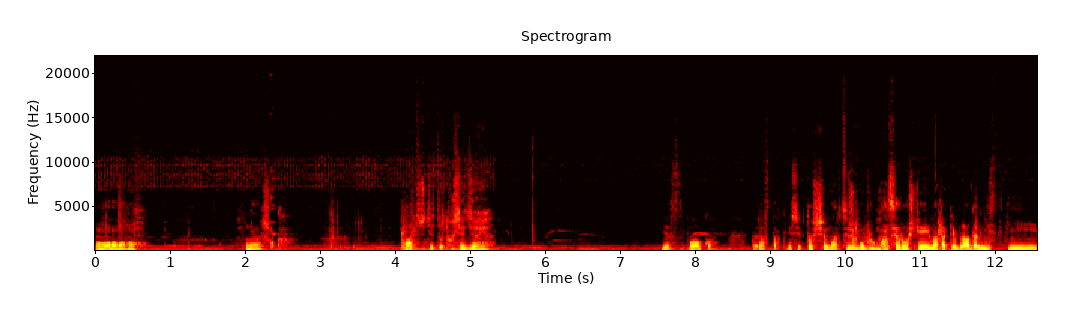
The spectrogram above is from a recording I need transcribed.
O, flaszka. Patrzcie, co tu się dzieje. Jest spoko. Teraz tak, jeśli ktoś się martwi, że mu brugmacja rośnie i ma takie blade listki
